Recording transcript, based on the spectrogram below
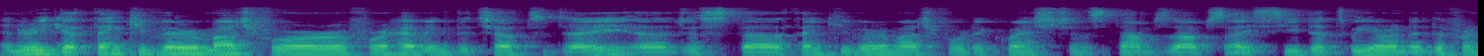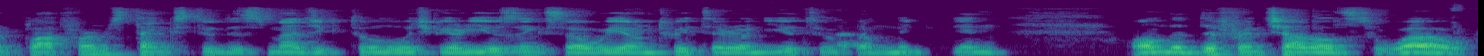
Enrique. Thank you very much for for having the chat today. Uh, just uh, thank you very much for the questions, thumbs ups. I see that we are on the different platforms thanks to this magic tool which we are using. So we are on Twitter, on YouTube, on LinkedIn, on the different channels. Wow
